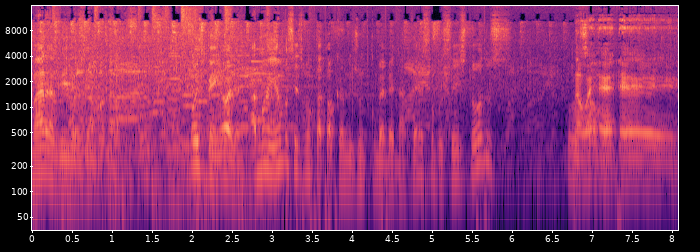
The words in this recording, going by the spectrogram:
Maravilha, gente. Pois bem, olha, amanhã vocês vão estar tocando junto com o Bebê na Testa, são vocês todos? Não, é, é- é-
